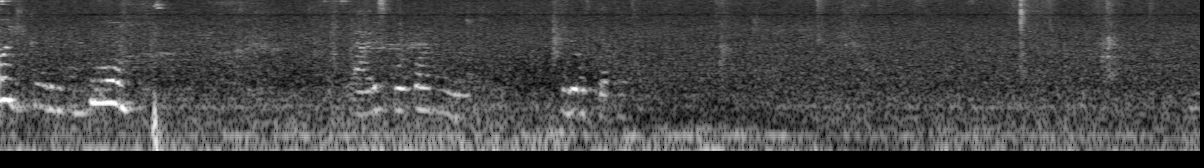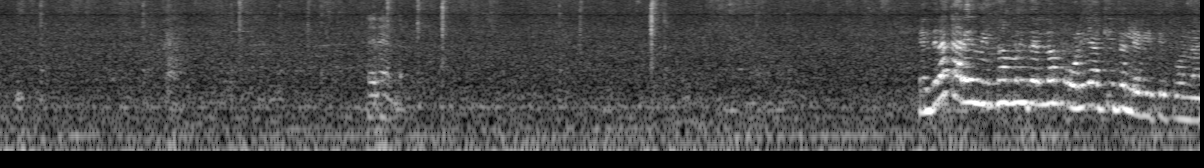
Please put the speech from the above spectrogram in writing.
ഒലിക്കും രാവിലെ സ്കൂളിൽ പോകണമെന്നില്ല ഒരു വൃത്തിയാക്കണം തരണ്ട എന്തിനാ കരയുന്നത് ഇന്ന് നമ്മൾ ഇതെല്ലാം പൊളിയാക്കിയിട്ടല്ലേ വീട്ടിൽ പോണ്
